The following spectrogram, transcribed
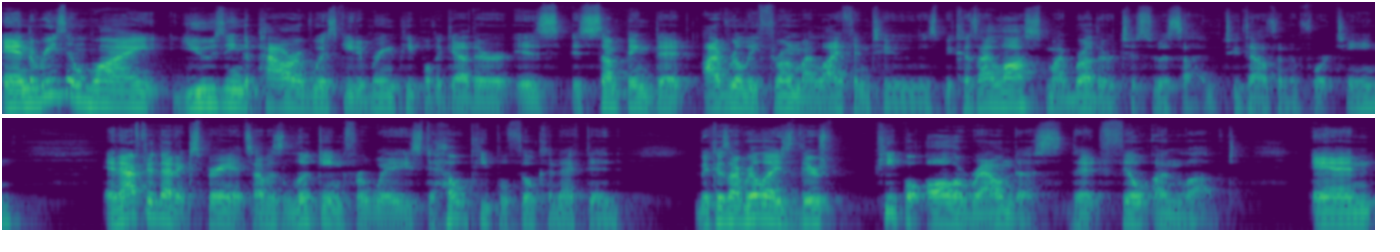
And the reason why using the power of whiskey to bring people together is is something that I've really thrown my life into is because I lost my brother to suicide in 2014. And after that experience, I was looking for ways to help people feel connected because I realized there's people all around us that feel unloved. And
